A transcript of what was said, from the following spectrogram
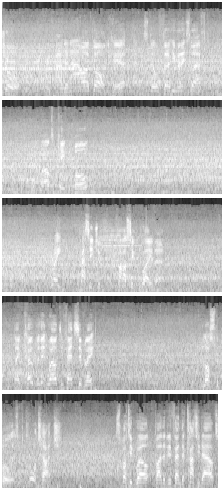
Sure. We've had an hour gone here, and there's still 30 minutes left. Doing well to keep the ball. Great passage of passing play there. They cope with it well defensively. Lost the ball. It's a poor touch. Spotted well by the defender, cut it out.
